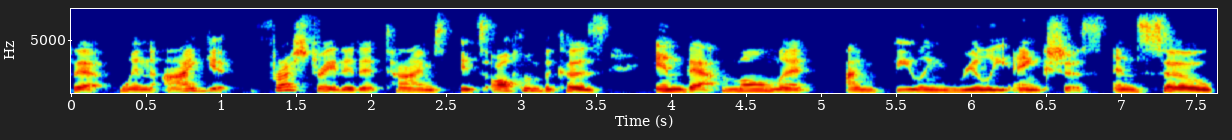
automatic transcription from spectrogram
that when I get frustrated at times, it's often because in that moment I'm feeling really anxious. And so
